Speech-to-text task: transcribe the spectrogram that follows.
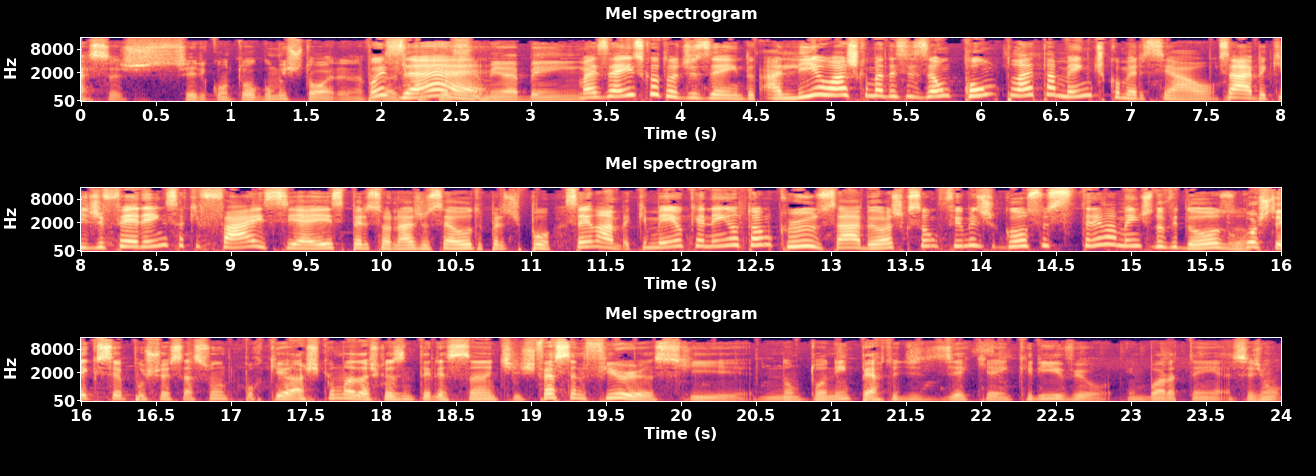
controvérsias se ele contou alguma história, na Pois verdade, porque é. o filme é bem Mas é isso que eu tô dizendo. Ali eu acho que é uma decisão completamente comercial. Sabe? Que diferença que faz se é esse personagem ou se é outro. Tipo, sei lá, que meio que nem o Tom Cruise, sabe? Eu acho que são filmes de gosto extremamente duvidoso. Eu gostei que você puxou esse assunto, porque eu acho que uma das coisas interessantes, Fast and Furious, que não tô nem perto de dizer que é incrível, embora tenha, seja um,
